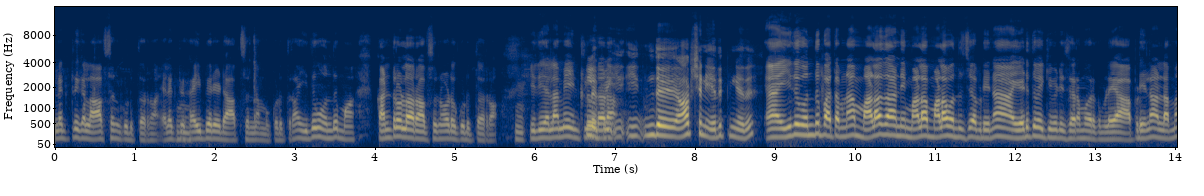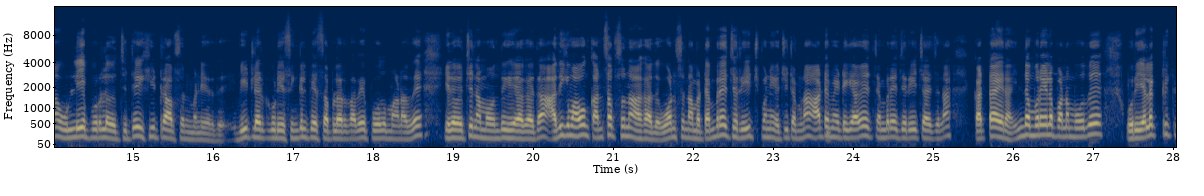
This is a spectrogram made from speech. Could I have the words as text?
எலக்ட்ரிக்கல் ஆப்ஷன் கொடுத்துட்றோம் எலக்ட்ரிக் ஹைபிரிட் ஆப்ஷன் நம்ம கொடுத்துறோம். இதுவும் வந்து கண்ட்ரோலர் ஆப்ஷனோட கொடுத்துட்றோம் ம். இது எல்லாமே இல்லை இன்க்ளூடரா இந்த ஆப்ஷன் எதுக்குங்க இது? இது வந்து பார்த்தோம்னா மழை தாண்டி மழை மழை வந்துச்சு அப்படின்னா எடுத்து வைக்க வேண்டிய சிரமம் இருக்கும் இல்லையா? அப்படிலாம் இல்லாமல் உள்ளே பொருளை வச்சுட்டு ஹீட்டர் ஆப்ஷன் பண்ணிடுது வீட்டில் இருக்கக்கூடிய சிங்கிள் பேஸ் சப்ளை இருந்தாவே போதுமானது. இதை வச்சு நம்ம வந்து அதிகமாகவும் கன்சப்ஷனும் ஆகாது. ஒன்ஸ் நம்ம டெம்பரேச்சர் ரீச் பண்ணி வச்சுட்டோம்னா ஆட்டோமேட்டிக்காகவே டெம்பரேச்சர் ரீச் ஆச்சுன்னா கட் ஆயிரும். இந்த முறையில் பண்ணும்போது ஒரு எலக்ட்ரிக்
